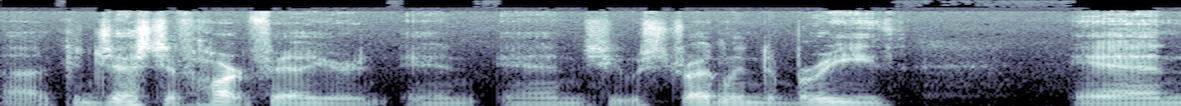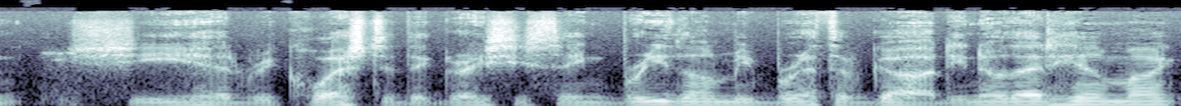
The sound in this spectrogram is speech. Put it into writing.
uh, congestive heart failure, and and she was struggling to breathe. And she had requested that Gracie sing "Breathe on Me, Breath of God." Do you know that hymn, Mike?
